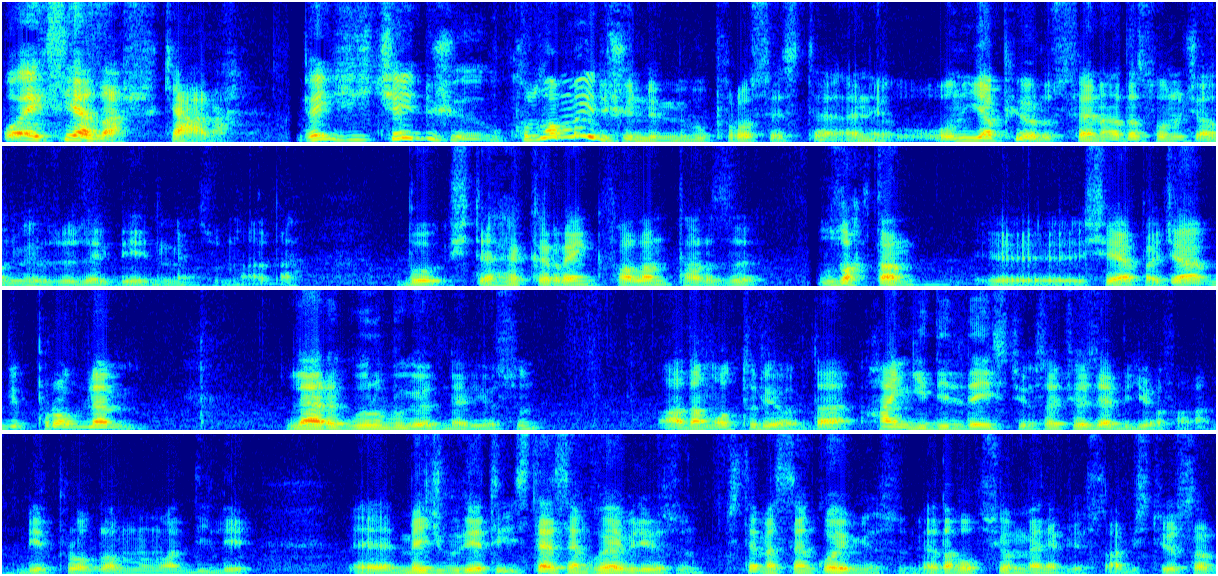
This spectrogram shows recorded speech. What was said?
o eksi yazar kâra. Peki şey düşün, kullanmayı düşündün mü bu proseste? Hani onu yapıyoruz. Fena da sonuç almıyoruz özellikle yeni mezunlarda. Bu işte hacker rank falan tarzı uzaktan e, şey yapacağı bir problemler grubu gönderiyorsun. Adam oturuyor orada hangi dilde istiyorsa çözebiliyor falan. Bir programlama dili e, mecburiyeti istersen koyabiliyorsun. istemezsen koymuyorsun. Ya da opsiyon verebiliyorsun. Abi istiyorsan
